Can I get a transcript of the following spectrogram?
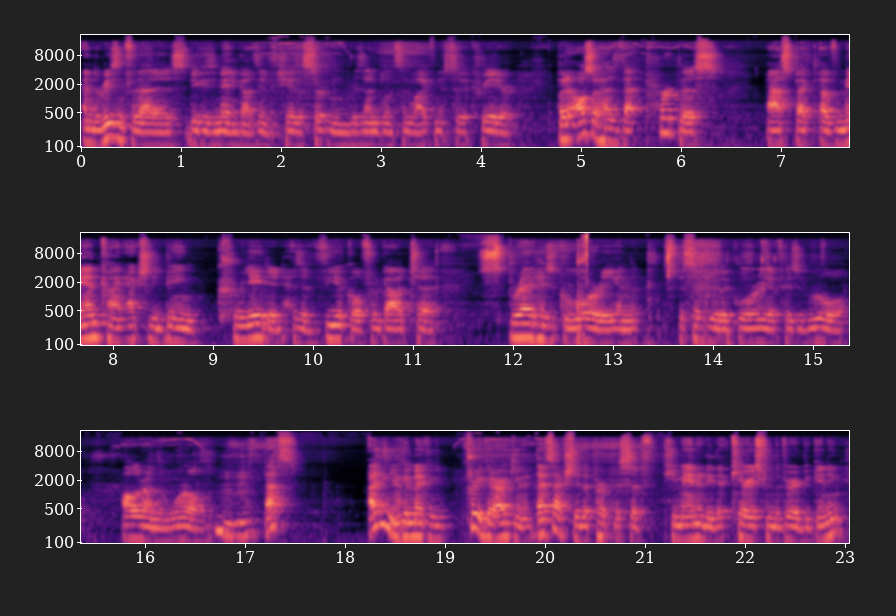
And the reason for that is because he's made in God's image. He has a certain resemblance and likeness to the Creator, but it also has that purpose aspect of mankind actually being created as a vehicle for God to spread His glory and specifically the glory of His rule all around the world. Mm-hmm. That's, I think you can make a pretty good argument. That's actually the purpose of humanity that carries from the very beginning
